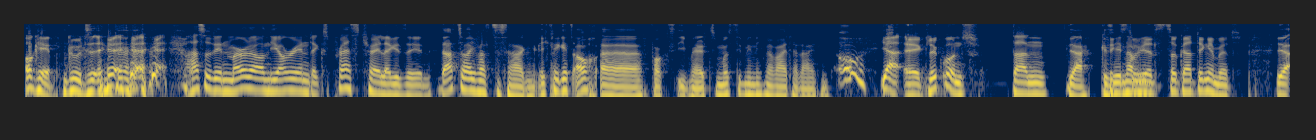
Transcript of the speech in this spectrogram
Okay, gut. Hast du den Murder on the Orient Express Trailer gesehen? Dazu habe ich was zu sagen. Ich kriege jetzt auch äh, Fox-E-Mails. Du musst die mir nicht mehr weiterleiten. Oh, ja, äh, Glückwunsch. Dann Ja, gesehen kriegst habe du ich, jetzt sogar Dinge mit. ja,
